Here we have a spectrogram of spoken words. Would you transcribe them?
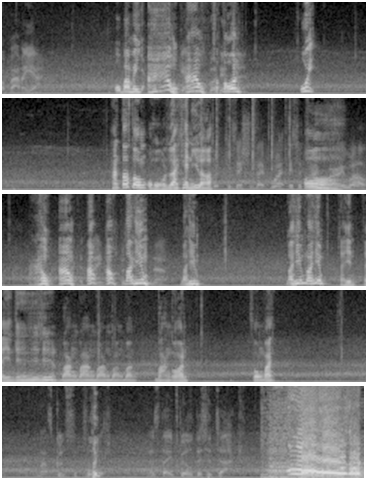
Aubameyang. โอบาเมยอ้าวอ้าวสโตน อุ้ยฮันเตอร์ทรงโอ้โหได้แค่นี้เหรอ Good position. They've worked this attack Oh. very well. อ้าวอ้าว A อ้าว dangerous อ้าวลาฮิม position now. ลาฮิมลาฮิมลาฮิมใจเย็นใจเย็นใจเย็นใจเย็นบางบางบางบางบางบางก่อน ส่งไป And that's good support Hey. as they build this attack. โอ้โหสุด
